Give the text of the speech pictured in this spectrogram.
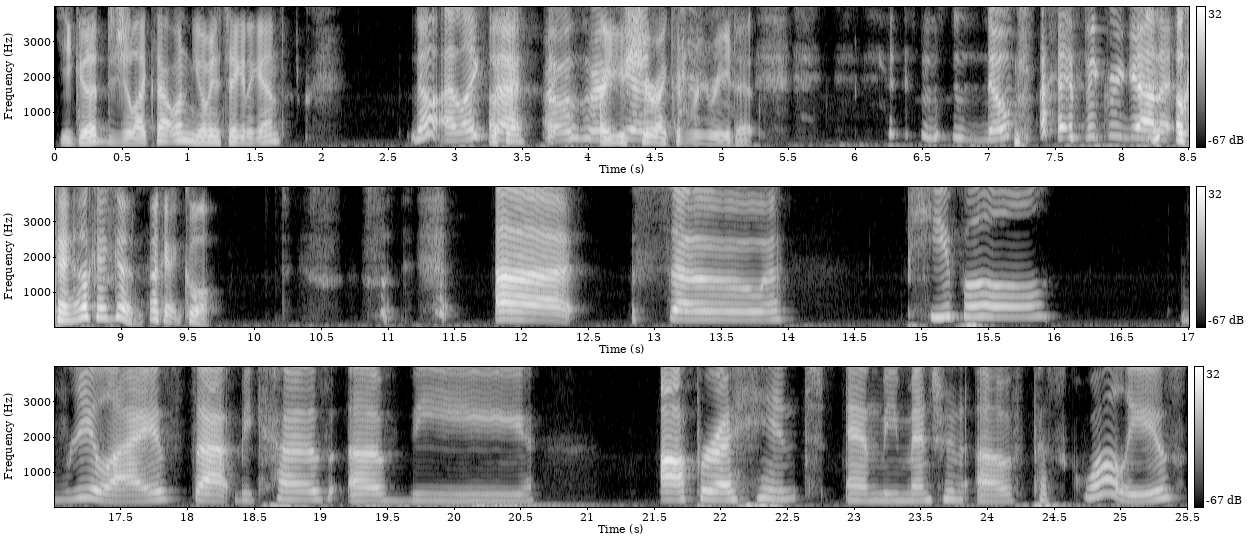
you good? Did you like that one? You want me to take it again? No, I like that. Okay. That was very Are you good. sure I could reread it? nope. I think we got it. Okay, okay, good. Okay, cool. Uh so people realized that because of the opera hint and the mention of Pasquale's,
